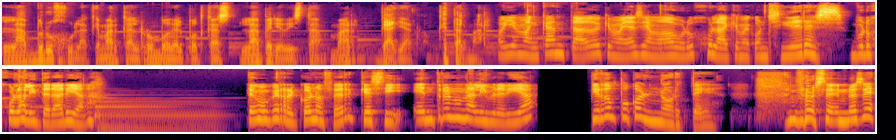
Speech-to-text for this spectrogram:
la brújula que marca el rumbo del podcast, la periodista Mar Gallardo. ¿Qué tal, Mar? Oye, me ha encantado que me hayas llamado brújula, que me consideres brújula literaria. Tengo que reconocer que si entro en una librería, pierdo un poco el norte. No sé, no sé.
